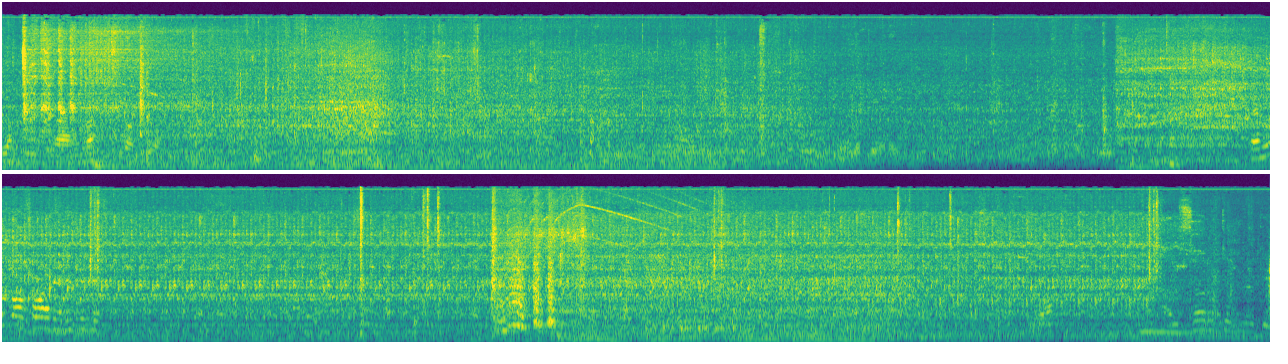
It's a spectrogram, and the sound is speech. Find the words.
Blocking the Can we go forward a little bit? I'm sorry to break you.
